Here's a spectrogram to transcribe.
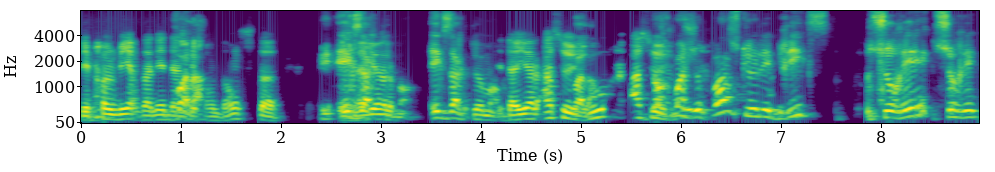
les premières années d'indépendance. Exactement, exactement. D'ailleurs, à ce jour, à ce Donc, moi, je pense que les BRICS seraient, seraient,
